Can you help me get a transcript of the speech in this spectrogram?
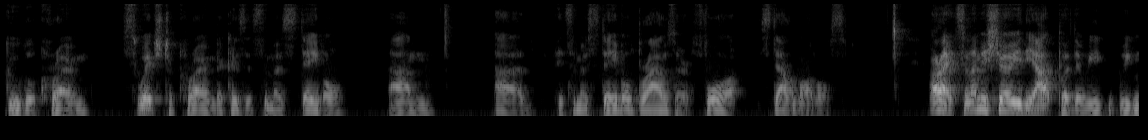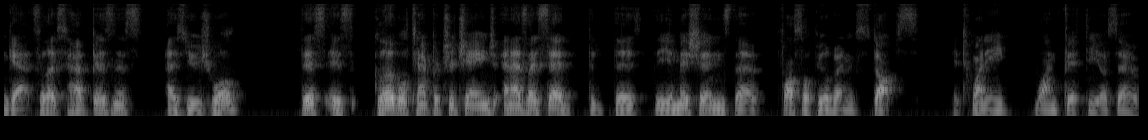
Google Chrome, switch to Chrome because it's the most stable um, uh, it's the most stable browser for Stella models. All right, so let me show you the output that we, we can get. So let's have business as usual. This is global temperature change. And as I said, the, the, the emissions, the fossil fuel burning stops at 2150 or so.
